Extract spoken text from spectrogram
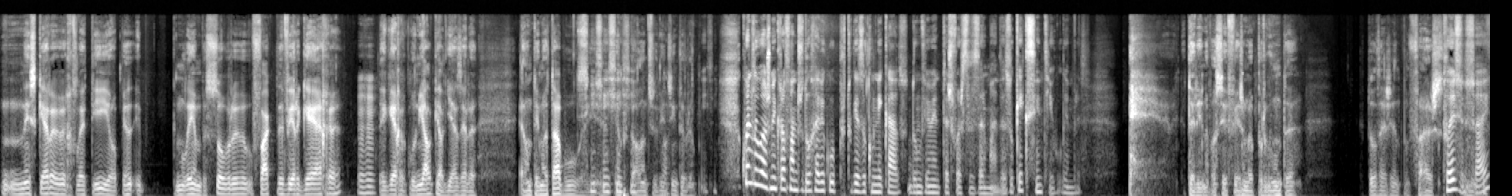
nem sequer refleti ou que me lembro sobre o facto de haver guerra, uhum. da guerra colonial, que aliás era, era um tema tabu sim, em, sim, em Portugal sim. antes do 25 de Abril. Quando leu aos microfones do Rádio Clube Português o comunicado do movimento das Forças Armadas, o que é que sentiu, lembra-se? Catarina, você fez uma pergunta que toda a gente me faz. Pois, eu sei.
